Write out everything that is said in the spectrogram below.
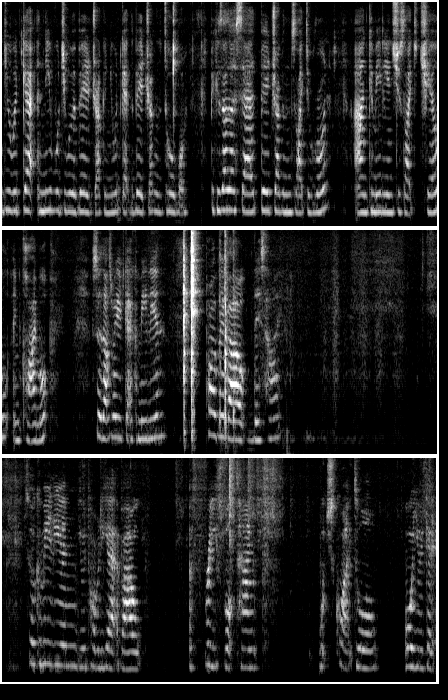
You would get, and neither would you with a bearded dragon. You wouldn't get the bearded dragon, the tall one because as I said, bearded dragons like to run and chameleons just like to chill and climb up. So that's why you'd get a chameleon, probably about this height. So a chameleon you would probably get about a three foot tank, which is quite tall, or you would get it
